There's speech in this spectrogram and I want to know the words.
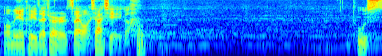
我们也可以在这儿再往下写一个 tooth。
